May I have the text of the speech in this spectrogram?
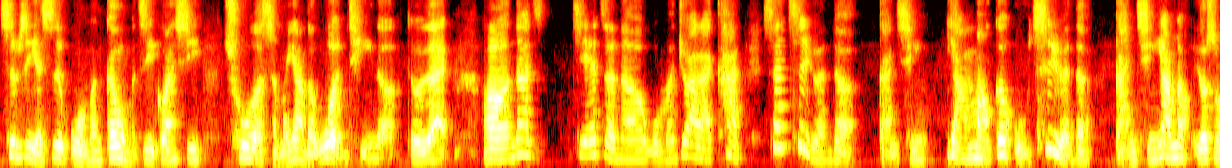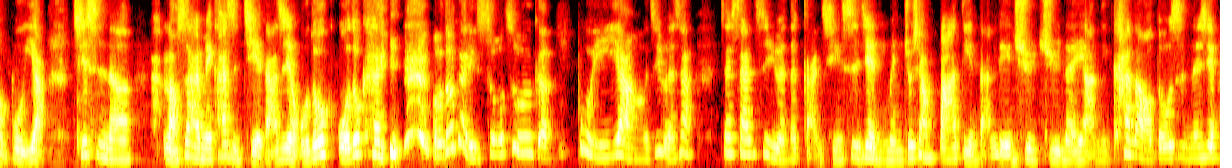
是不是也是我们跟我们自己关系出了什么样的问题呢？对不对？啊，那接着呢，我们就要来看三次元的感情样貌跟五次元的感情样貌有什么不一样？其实呢，老师还没开始解答之前，我都我都可以我都可以说出一个不一样。基本上。在三次元的感情世界里面，你就像八点档连续剧那样，你看到的都是那些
